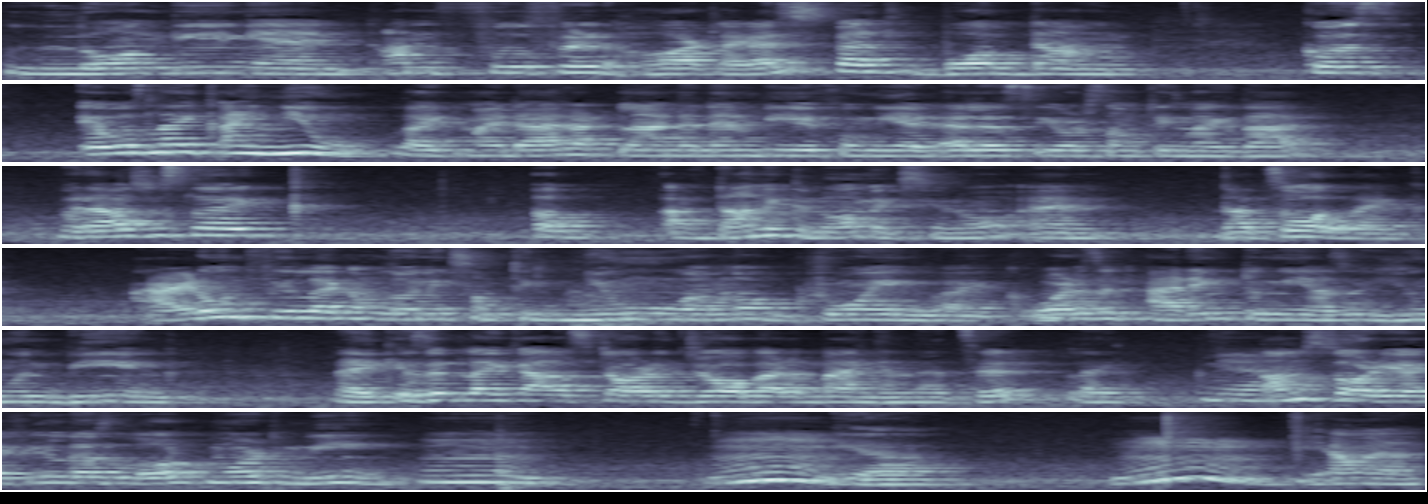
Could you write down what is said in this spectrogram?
longing and unfulfilled heart. Like I just felt bogged down because it was like I knew, like my dad had planned an MBA for me at LSE or something like that. But I was just like, uh, I've done economics, you know, and that's all. Like I don't feel like I'm learning something new. I'm not growing. Like what is it adding to me as a human being? Like, is it like I'll start a job at a bank and that's it? Like, Yeah. I'm sorry, I feel there's a lot more to me. Mm. Mm. Yeah. Mm. Yeah, man.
